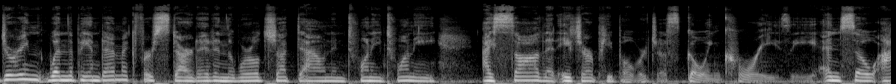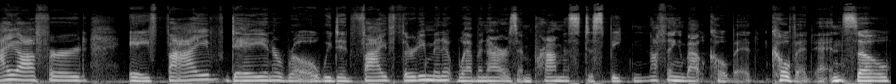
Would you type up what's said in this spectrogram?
during when the pandemic first started and the world shut down in 2020 I saw that HR people were just going crazy. And so I offered a five day in a row. We did five 30 minute webinars and promised to speak nothing about COVID. COVID. And so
